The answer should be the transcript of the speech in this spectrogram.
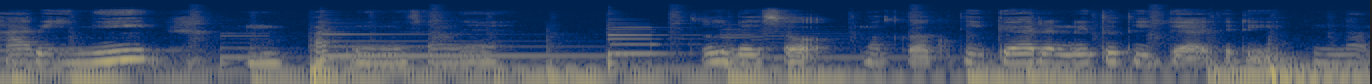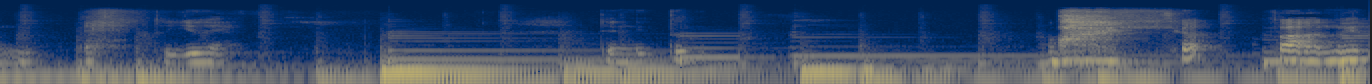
hari ini empat nih misalnya. Terus besok matkul aku tiga dan itu tiga jadi enam eh tujuh ya. Dan itu banyak banget.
